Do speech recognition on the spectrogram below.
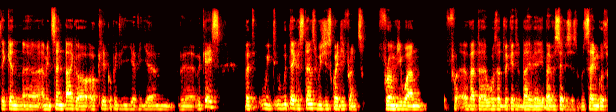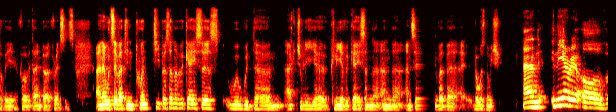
taken, uh, I mean, sent back or, or clear completely the, um, the, the case, but we would take a stance which is quite different from the one for, that uh, was advocated by the by the services. The same goes for the for the time period, for instance. And I would say that in twenty percent of the cases, we would um, actually uh, clear the case and and uh, and say that there, there was no issue. And in the area of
